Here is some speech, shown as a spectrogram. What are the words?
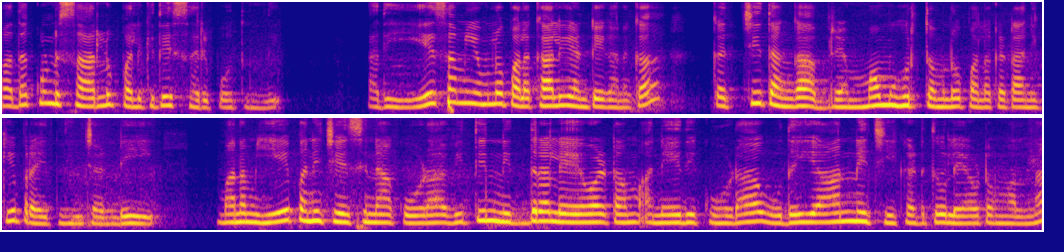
పదకొండు సార్లు పలికితే సరిపోతుంది. అది ఏ సమయంలో పలకాలి అంటే కనుక ఖచ్చితంగా బ్రహ్మ ముహూర్తంలో పలకటానికి ప్రయత్నించండి. మనం ఏ పని చేసినా కూడా వితిన్ నిద్ర లేవటం అనేది కూడా ఉదయాన్నే చీకటితో లేవటం వలన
